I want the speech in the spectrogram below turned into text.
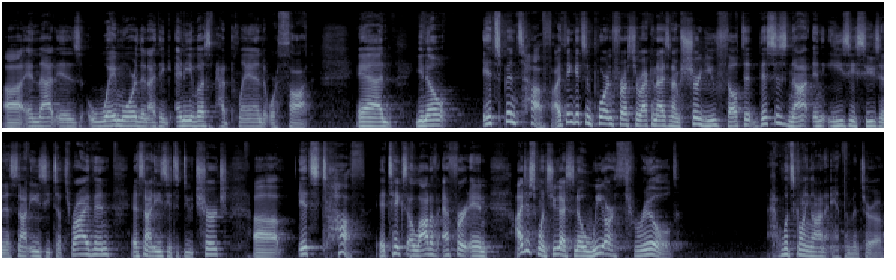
Uh, and that is way more than I think any of us had planned or thought. And, you know, it's been tough. I think it's important for us to recognize, and I'm sure you felt it, this is not an easy season. It's not easy to thrive in. It's not easy to do church. Uh, it's tough. It takes a lot of effort. And I just want you guys to know we are thrilled at what's going on at Anthem Ventura.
